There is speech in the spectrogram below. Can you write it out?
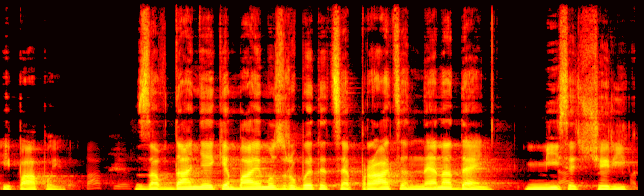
і папою. Завдання, яке маємо зробити, це праця не на день, місяць чи рік.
